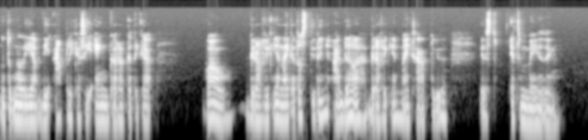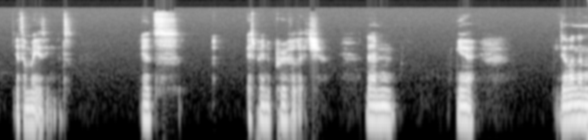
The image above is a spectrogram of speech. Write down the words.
untuk ngeliat di aplikasi Anchor ketika wow grafiknya naik atau setidaknya adalah grafiknya naik satu gitu. It's it's amazing. It's amazing. It's it's it's been a privilege. Dan ya perjalanan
